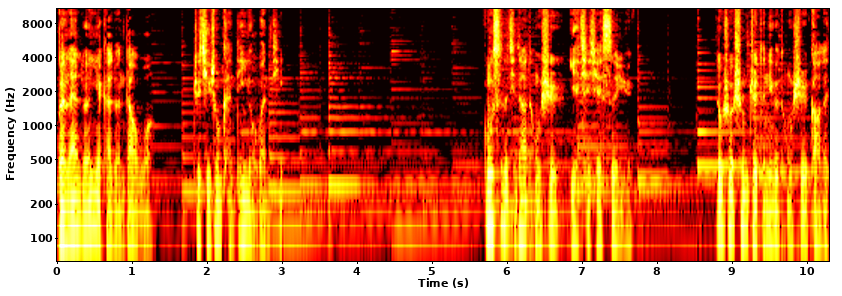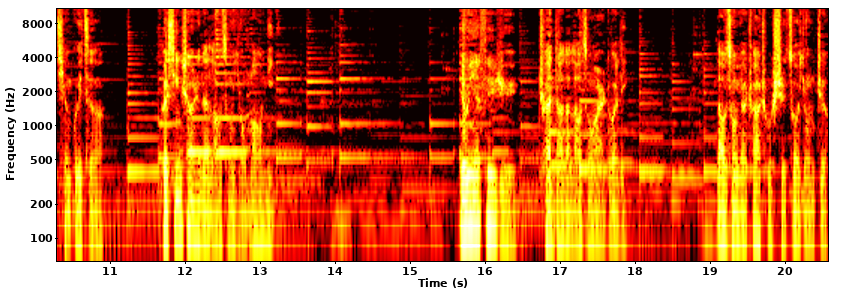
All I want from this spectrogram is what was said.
本来轮也该轮到我，这其中肯定有问题。公司的其他同事也窃窃私语。都说升职的那个同事搞的潜规则，和新上任的老总有猫腻。流言蜚语传到了老总耳朵里，老总要抓住始作俑者。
